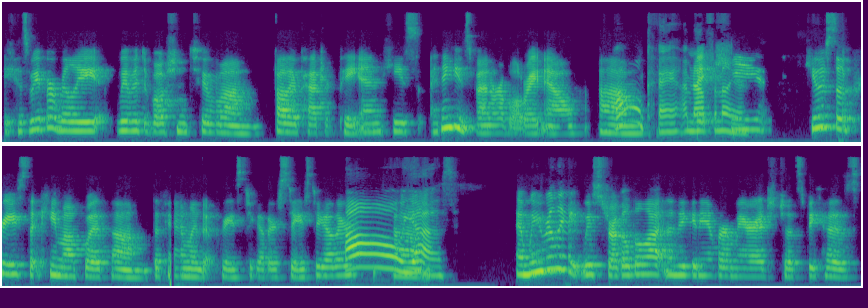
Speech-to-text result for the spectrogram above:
because we have a really, we have a devotion to um, Father Patrick Peyton. He's, I think he's venerable right now. Um, oh, okay. I'm not familiar. He, he was the priest that came up with um, the family that prays together stays together. Oh, um, yes and we really we struggled a lot in the beginning of our marriage just because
